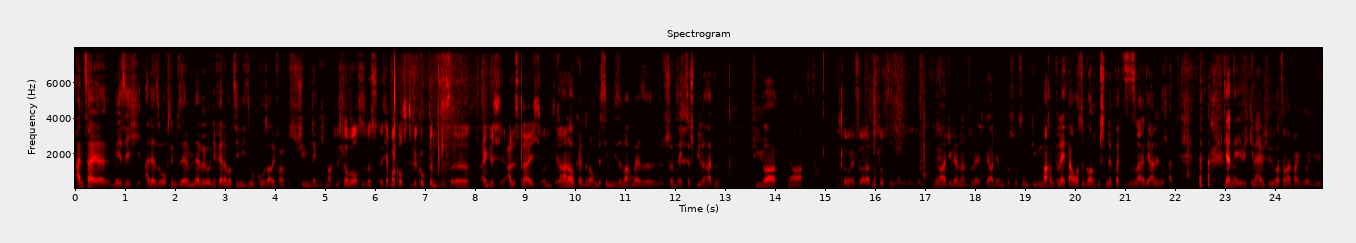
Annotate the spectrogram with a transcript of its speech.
anzahlmäßig alle so auf demselben Level ungefähr. Da wird sich nicht so großartig was verschieben, denke ich mal. Ich glaube auch, dass das, ich habe mal kurz geguckt und das ist äh, eigentlich alles gleich. Und, äh, Karlau könnte noch ein bisschen miese machen, weil sie schon 16 Spiele hatten. Fieber, ja. Ich glaube, jetzt war hat noch 14 oder so, oder? Nee. Ja, die werden dann vielleicht, ja, die haben bis 14, die machen vielleicht daraus sogar einen Schnitt, weil sie so lange die Halle nicht hat. die hatten ja ewig keine Heimspiele, was am Anfang irgendwie,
